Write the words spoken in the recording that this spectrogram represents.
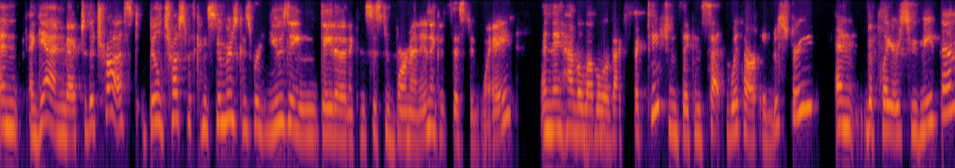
and again, back to the trust, build trust with consumers because we're using data in a consistent format in a consistent way. And they have a level mm-hmm. of expectations they can set with our industry. And the players who meet them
